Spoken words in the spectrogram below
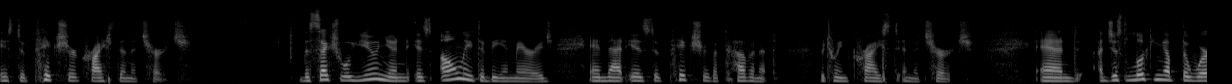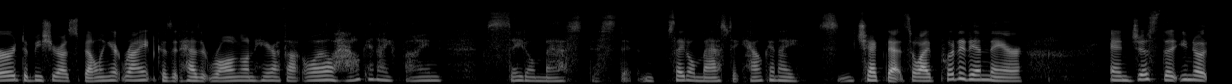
is to picture Christ in the church. The sexual union is only to be in marriage, and that is to picture the covenant between Christ and the church. And uh, just looking up the word to be sure I was spelling it right, because it has it wrong on here, I thought, well, how can I find sadomastic? Sadomastic. How can I check that? So I put it in there, and just the you know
